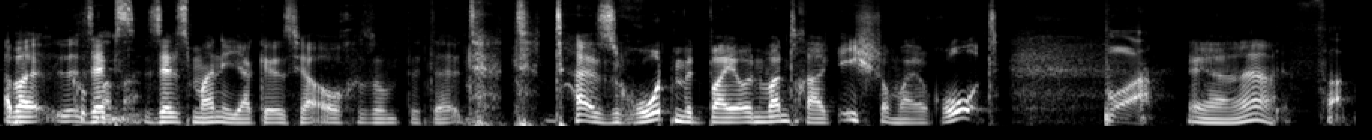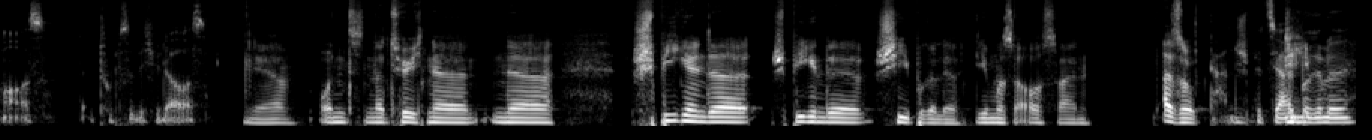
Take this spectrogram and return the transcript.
Aber äh, wir selbst, selbst meine Jacke ist ja auch so, da, da, da ist Rot mit bei und wann trage ich schon mal Rot? Boah, Ja, ja. der Farbmaus. Da tupst du dich wieder aus. Ja, und natürlich eine, eine spiegelnde, spiegelnde Skibrille, die muss auch sein. Also, eine Spezialbrille.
